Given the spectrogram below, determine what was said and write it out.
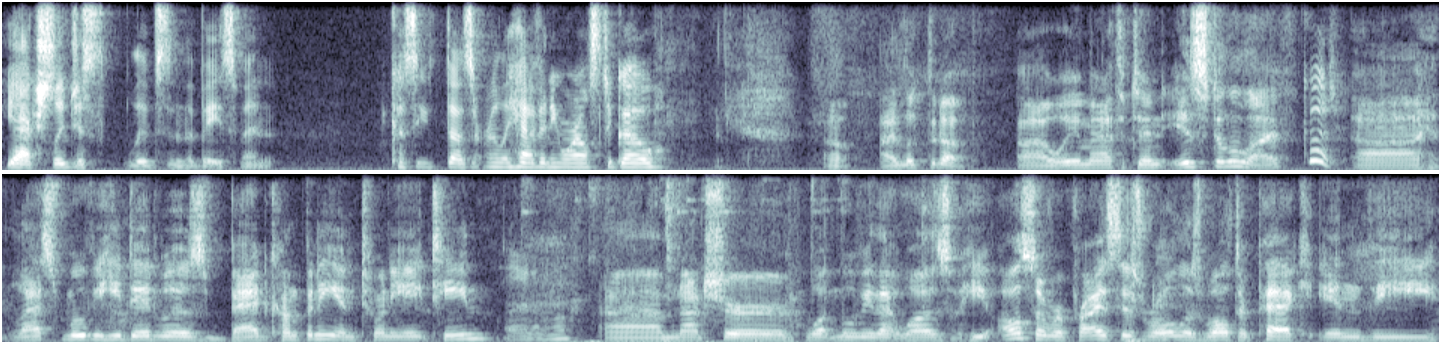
He actually just lives in the basement because he doesn't really have anywhere else to go. Oh, I looked it up. Uh, William Atherton is still alive. Good. Uh, last movie he did was Bad Company in 2018. I don't know. Uh, I'm not sure what movie that was. He also reprised his role as Walter Peck in the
